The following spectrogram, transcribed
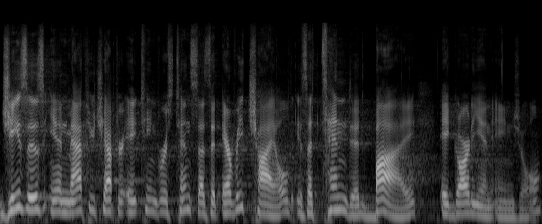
Jesus in Matthew chapter 18, verse 10 says that every child is attended by a guardian angel.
